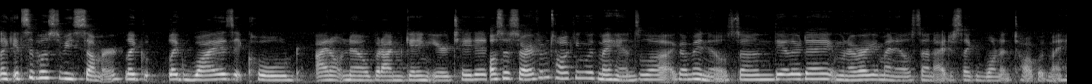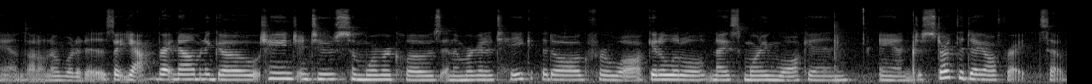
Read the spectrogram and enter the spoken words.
Like it's supposed to be summer. Like like why is it cold? I don't know, but I'm getting irritated. Also, sorry if I'm talking with my hands a lot. I got my nails done the other day and whenever I get my nails done, I just like want to talk with my hands. I don't know what it is. But yeah, right now I'm gonna go change into some warmer clothes and then we're gonna take the dog for a walk, get a little nice morning walk walk in and just start the day off right. So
